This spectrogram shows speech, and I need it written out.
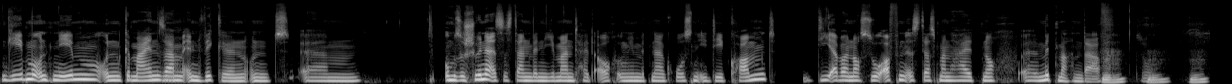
Geben und Nehmen und gemeinsam ja. entwickeln. Und ähm, umso schöner ist es dann, wenn jemand halt auch irgendwie mit einer großen Idee kommt, die aber noch so offen ist, dass man halt noch äh, mitmachen darf. Mhm. So. Mhm. mhm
